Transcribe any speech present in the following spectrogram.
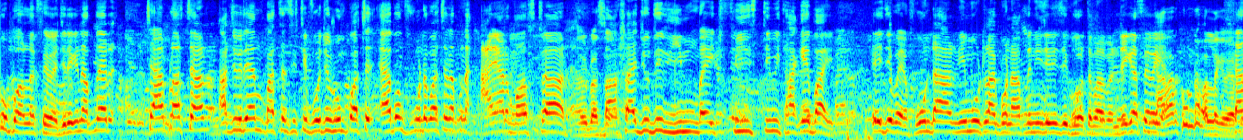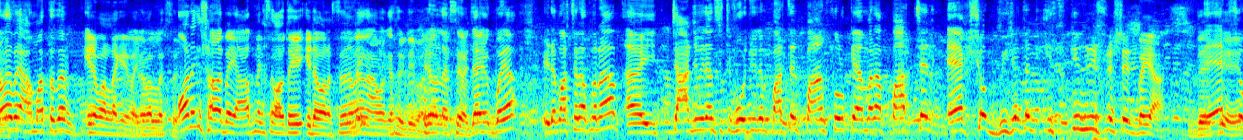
খুব ভালো লাগছে ভাই যেটা কিনা আপনার চার প্লাস চার জিবি র্যাম পাচ্ছেন সিক্সটি ফোর রুম পাচ্ছেন এবং ফোনটা পাচ্ছেন আপনার আয়ার মাস্টার বাসায় যদি রিম বাইট ফিজ টিভি থাকে ভাই এই যে ভাই ফোনটা আর রিমোট লাগবে না আপনি নিজে নিজে ঘুরতে পারবেন ঠিক আছে ভাই? কোনটা ভালো লাগে ভাই? কালার ভাই আমার তো এটা ভালো লাগে ভাই। ভালো লাগছে? অনেক সারা ভাই আপনার কাছে হয়তো এটা ভালো লাগছে না আমার কাছে এটা ভালো লাগছে যাই হোক ভাইয়া এটা পাচ্ছেন আপনারা এই চার GB RAM sixty four GB পাচ্ছেন পাঁচশো ক্যামেরা পাচ্ছেন একশো বিশ হাজার স্ক্রিন রিফ্রেশ রেট ভাইয়া। একশো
